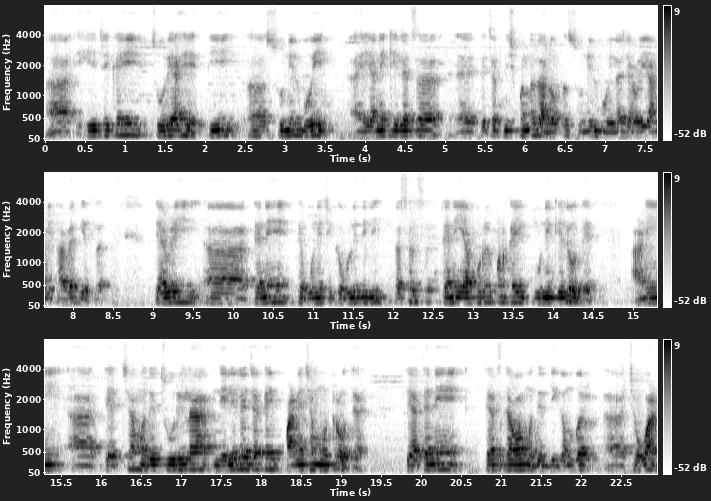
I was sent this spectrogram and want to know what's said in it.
हे ही जी काही चोरी आहे ती सुनील भोई याने केल्याचं त्याच्यात निष्पन्न झालं होतं. सुनील भोईला ज्यावेळी आम्ही ताब्यात घेतलं त्यावेळी त्याने त्या गुन्ह्याची कबुली दिली. तसंच त्याने यापूर्वी पण काही गुन्हे केले होते. आणि त्याच्यामध्ये चोरीला नेलेल्या ज्या काही पाण्याच्या मोटर होत्या त्या त्याने त्याच गावामधील दिगंबर चव्हाण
